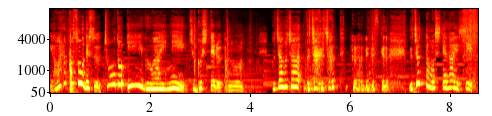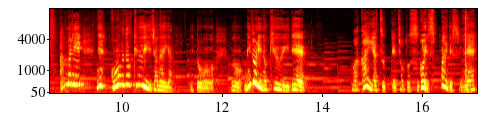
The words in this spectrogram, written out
柔らかそうです。ちょうどいい具合に熟してる。あの、ぐちゃぐちゃ、ぐちゃぐちゃって言ったらあれですけど、ぐちゅっともしてないし、あんまりね、ゴールドキウイじゃないや。えっと、この緑のキウイで、若いやつってちょっとすごい酸っぱいですよね。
